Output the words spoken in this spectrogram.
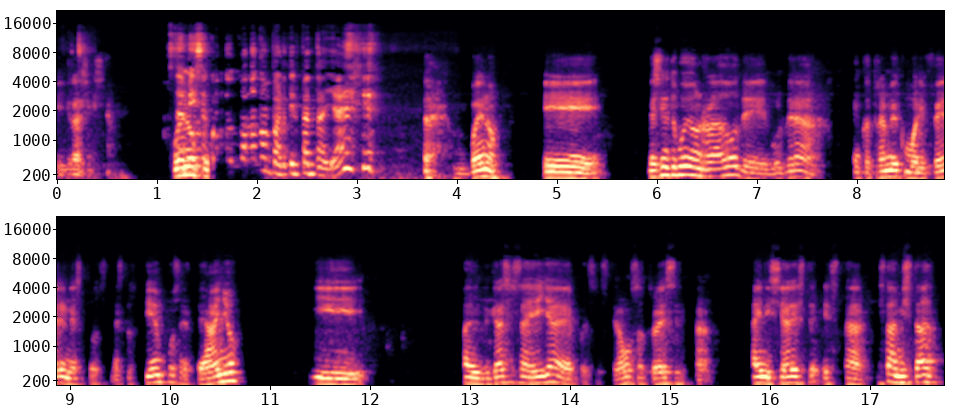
gracias. Bueno, pues- cuándo, compartir pantalla. ¿eh? Bueno, eh, me siento muy honrado de volver a encontrarme con Marifer en estos, en estos tiempos, en este año, y gracias a ella, eh, pues este, vamos otra vez a, iniciar este, esta, esta amistad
